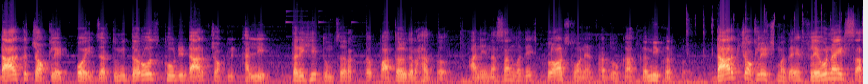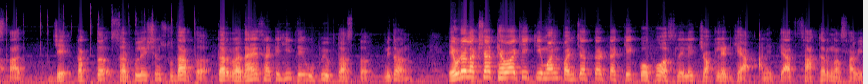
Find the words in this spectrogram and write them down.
डार्क चॉकलेट. होय जर तुम्ही दररोज थोडी डार्क चॉकलेट खाल्ली तरीही तुमचं रक्त पातळ राहतं आणि नसांमध्ये क्लॉट्स होण्याचा धोका कमी करतं. डार्क चॉकलेट्समध्ये फ्लेवोनाईट्स असतात जे रक्त सर्क्युलेशन सुधारतं तर हृदयासाठीही ते उपयुक्त असतं. मित्रांनो एवढं लक्षात ठेवा की किमान पंच्याहत्तर टक्के कोको असलेले चॉकलेट घ्या आणि त्यात साखर नसावी.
